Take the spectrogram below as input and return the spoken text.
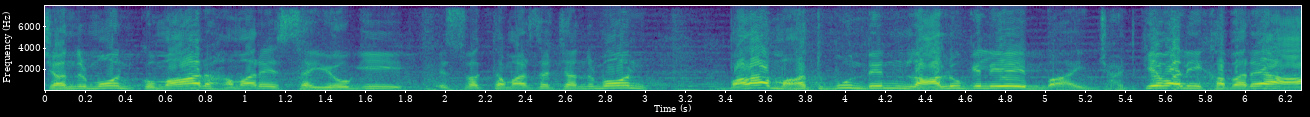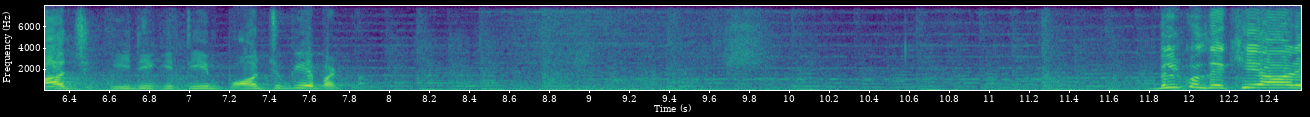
चंद्रमोहन कुमार, हमारे सहयोगी इस वक्त हमारे साथ। चंद्रमोहन, बड़ा महत्वपूर्ण दिन लालू के लिए झटके वाली खबर है। आज ईडी की टीम पहुँच चुकी है पटना। बिल्कुल देखिए, और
